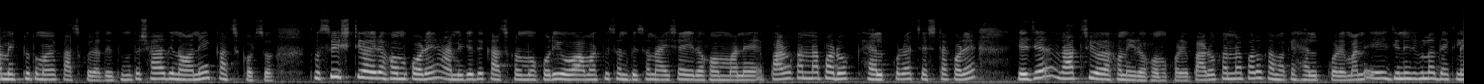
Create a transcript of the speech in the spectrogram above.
আমি একটু তোমার কাজ করে দিই। তুমি তো সারাদিন অনেক কাজ করছ। তো সৃষ্টিও এরকম করে, আমি যদি কাজকর্ম করি, ও আমার পিছন পিছন আইসা এরকম মানে পারুক আর না পারুক হেল্প করার চেষ্টা করে। এই যে রাত্রিও এখন এরকম করে, পারুক আর না পারুক আমাকে হেল্প করে। মানে এই জিনিসগুলো দেখলে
